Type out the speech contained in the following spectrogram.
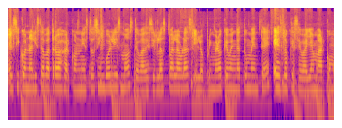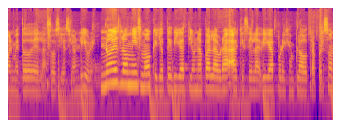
el psicoanalista va a trabajar con estos simbolismos, te va a decir las palabras y lo primero que venga a tu mente es lo que se va a llamar como el método de la asociación libre. No es lo mismo que yo te diga a ti una palabra a que se la diga, por ejemplo, a otra persona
